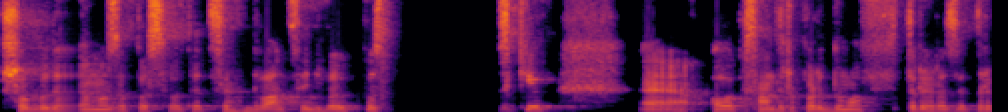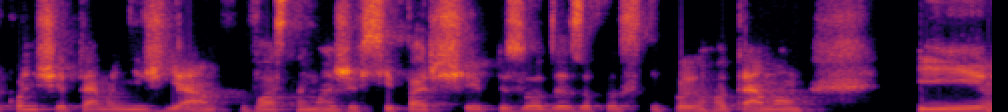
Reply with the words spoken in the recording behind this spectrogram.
що будемо записувати цих 20 випусків. Е, Олександр придумав в три рази прикольніші теми, ніж я. Власне, майже всі перші епізоди записані по його темам. І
